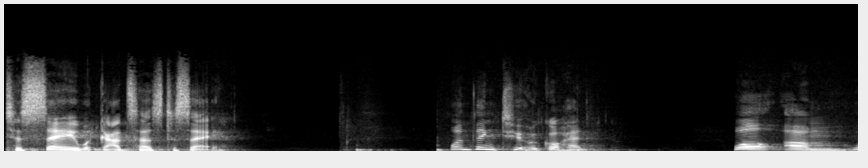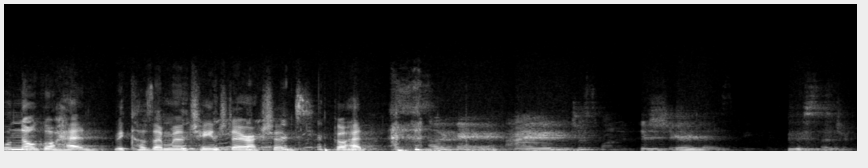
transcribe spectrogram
to say what God says to say. One thing too. Oh, go ahead. Well, um, well, no, go ahead because I'm going to change directions. go ahead. okay, I just wanted to share this because it was such a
